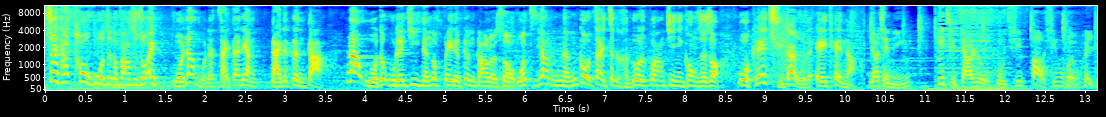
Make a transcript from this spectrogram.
所以它透过这个方式说，哎，我让我的载弹量来得更大。那我的无人机能够飞得更高的时候，我只要能够在这个很多的地方进行控制的时候，我可以取代我的 A ten 啊！邀请您一起加入五七报新闻会员，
